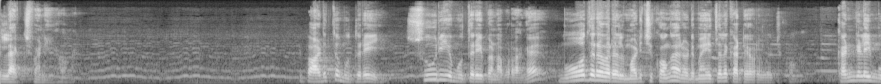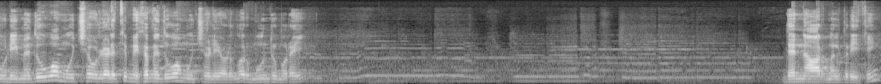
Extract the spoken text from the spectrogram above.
ரிலாக்ஸ் பண்ணிக்கோங்க. இப்போ அடுத்த முத்திரை சூரிய முத்திரை பண்ண போகிறாங்க மோதிர விரல் மடிச்சுக்கோங்க. அதனுடைய மையத்தில் கட்டை விரல் வச்சுக்கோங்க. கண்களை மூடி மெதுவாக மூச்சை உள்ளெடுத்து மிக மெதுவாக மூச்சை வெளியே ஒரு மூன்று முறை. தென் நார்மல் பிரீத்திங்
